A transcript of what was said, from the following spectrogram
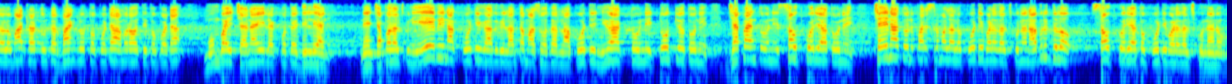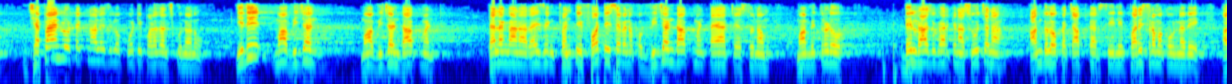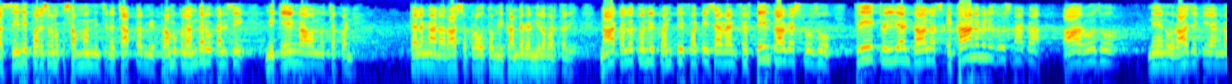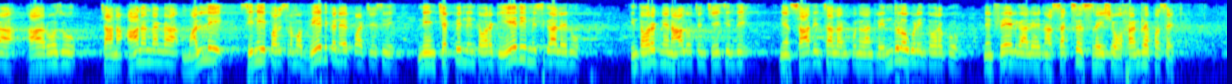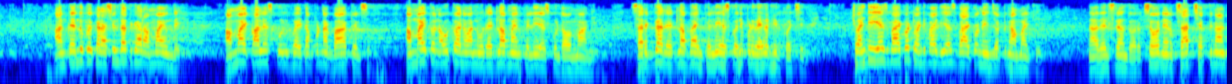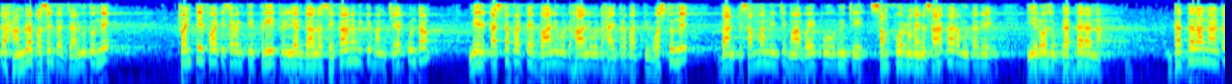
లలో మాట్లాడుతుంటారు. బెంగళూరుతో పోట అమరావతితో పోట ముంబై చెన్నై లేకపోతే ఢిల్లీ అని. నేను చెప్పదలుచుకుని ఏవి నాకు పోటీ కాదు. వీళ్ళంతా మా సోదరులు. నా పోటీ న్యూయార్క్తోని టోక్యోతోని జపాన్తోని సౌత్ కొరియాతోని చైనాతోని పరిశ్రమలలో పోటీ పడదలుచుకున్నాను. అభివృద్ధిలో సౌత్ కొరియాతో పోటీ పడదలుచుకున్నాను. జపాన్లో టెక్నాలజీలో పోటీ పడదలుచుకున్నాను. ఇది మా విజన్ మా vision document. Telangana rising twenty forty seven ఒక విజన్ డాక్యుమెంట్ తయారు చేస్తున్నాం. మా మిత్రుడు దిల్ రాజు గారికి నా సూచన అందులో ఒక చాప్టర్ సీని పరిశ్రమకు ఉన్నది. ఆ సీని పరిశ్రమకు సంబంధించిన చాప్టర్ మీ ప్రముఖులందరూ కలిసి మీకు ఏం కావాలనో చెప్పండి. తెలంగాణ రాష్ట్ర ప్రభుత్వం మీకు అండగా నిలబడుతుంది. నా కళ్ళతోని twenty forty seven fifteenth August రోజు త్రీ ట్రిలియన్ డాలర్స్ ఎకానమీని చూసినాక ఆ రోజు నేను రాజకీయంగా ఆ రోజు చాలా ఆనందంగా మళ్ళీ సినీ పరిశ్రమ వేదికను ఏర్పాటు చేసి నేను చెప్పింది ఇంతవరకు ఏది మిస్ కాలేదు. ఇంతవరకు నేను ఆలోచన చేసింది నేను సాధించాలనుకున్న దాంట్లో ఎందులో కూడా ఇంతవరకు నేను ఫెయిల్ కాలే నా సక్సెస్ రేషియో హండ్రెడ్ పర్సెంట్ అంతెందుకు ఇక్కడ అశ్విందత్ గారు అమ్మాయి ఉంది. అమ్మాయి కాలేజ్ స్కూల్కి పోయేటప్పుడు నాకు బాగా తెలుసు. అమ్మాయితో నవ్వుతూ అని నువ్వు రెడ్ల అమ్మాయిని పెళ్ళి చేసుకుంటావమ్మా అని. సరిగ్గా రెడ్ల అబ్బాయిని పెళ్ళి చేసుకొని ఇప్పుడు వేద మీదకి వచ్చింది. ట్వంటీ ఇయర్స్ బ్యాకో ట్వంటీ ఫైవ్ ఇయర్స్ బ్యాకో నేను చెప్పిన అమ్మాయికి. నాకు తెలిసినంత వరకు. సో నేను ఒకసారి చెప్పిన అంటే హండ్రెడ్ పర్సెంట్ అది జరుగుతుంది. ట్వంటీ ఫార్టీ సెవెన్కి త్రీ ట్రిలియన్ డాలర్స్ ఎకానమీకి మనం చేరుకుంటాం. మీరు కష్టపడితే బాలీవుడ్ హాలీవుడ్ హైదరాబాద్కి వస్తుంది. దానికి సంబంధించి మా వైపు నుంచి సంపూర్ణమైన సహకారం ఉంటుంది. ఈరోజు గద్దరన్న గద్దరన్న అంటే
